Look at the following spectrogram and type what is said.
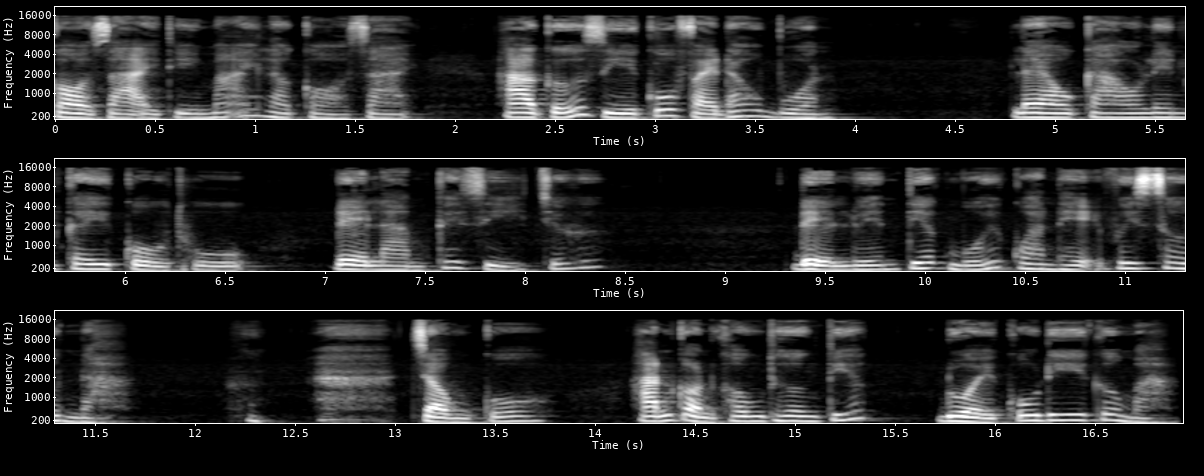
Cỏ dại thì mãi là cỏ dại. Hà cớ gì cô phải đau buồn. Leo cao lên cây cổ thụ để làm cái gì chứ? Để luyến tiếc mối quan hệ với Sơn à? Chồng cô, hắn còn không thương tiếc, đuổi cô đi cơ mà.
